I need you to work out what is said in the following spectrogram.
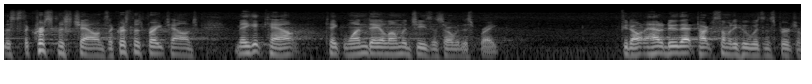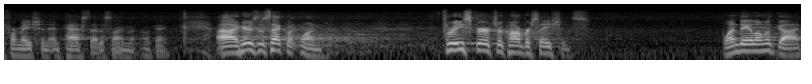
this is the Christmas challenge, the Christmas break challenge. Make it count. Take one day alone with Jesus over this break. If you don't know how to do that, talk to somebody who was in spiritual formation and pass that assignment, okay? Uh, here's the second one three spiritual conversations. One day alone with God,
